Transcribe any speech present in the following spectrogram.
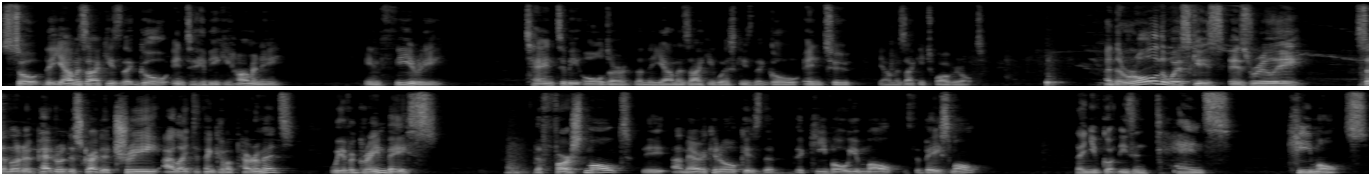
So the Yamazakis that go into Hibiki Harmony, in theory, tend to be older than the Yamazaki whiskies that go into Yamazaki 12 year old. And the role of the whiskies is really similar to Pedro described a tree. I like to think of a pyramid. We have a grain base. The first malt, the American oak, is the, the key volume malt, it's the base malt. Then you've got these intense key malts,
